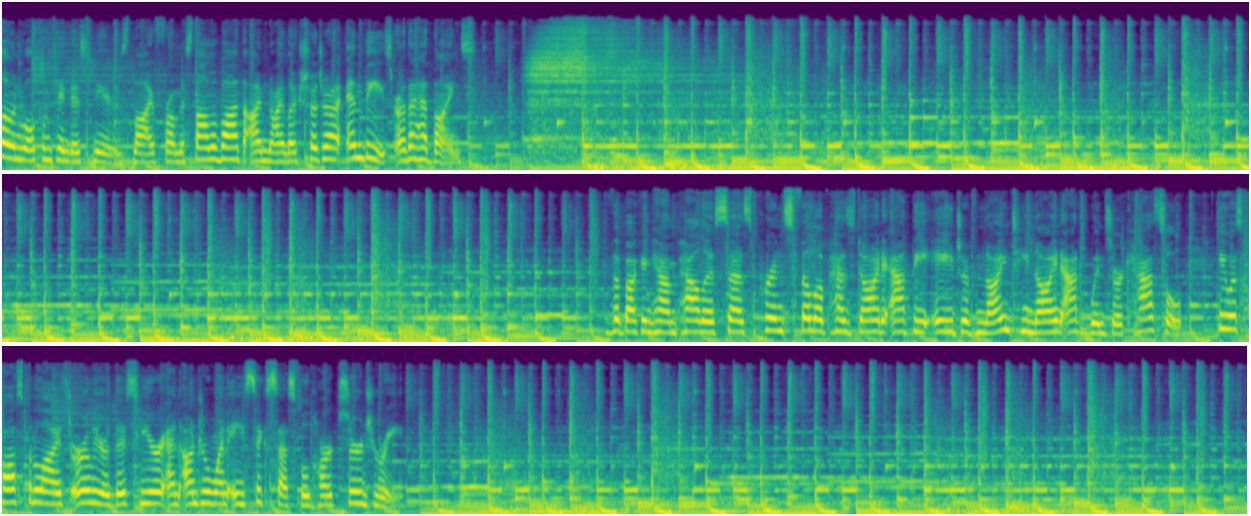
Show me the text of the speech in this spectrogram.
Hello and welcome to Indus News. Live from Islamabad, I'm Naila Shudra and these are the headlines. The Buckingham Palace says Prince Philip has died at the age of 99 at Windsor Castle. He was hospitalized earlier this year and underwent a successful heart surgery.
